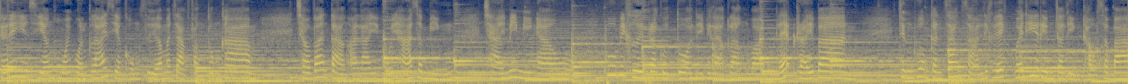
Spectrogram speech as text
จะได้ยินเสียงโหยหวนคล้ายเสียงของเสือมาจากฝั่งตรงข้าม ชาวบ้านต่างอะไรโหยหาสมิง ชายไม่มีเงา ผู้ไม่เคยปรากฏตัวในเวลากลางวันและไร้บ้าน จึงร่วมกันสร้างศาลเล็กๆ ไว้ที่ริมตลิ่งเถาสบา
